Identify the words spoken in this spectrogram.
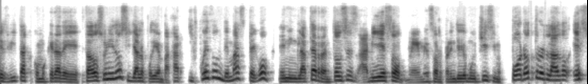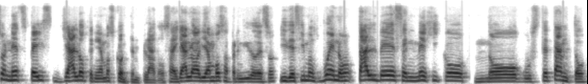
es Vita como que era de Estados Unidos y ya lo podían bajar. Y fue donde más pegó, en Inglaterra. Entonces, a mí eso me, me sorprendió muchísimo. Por otro lado, eso en NetSpace ya lo teníamos contemplado, o sea, ya lo habíamos aprendido de eso y decimos, bueno, tal vez en México no guste tanto,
